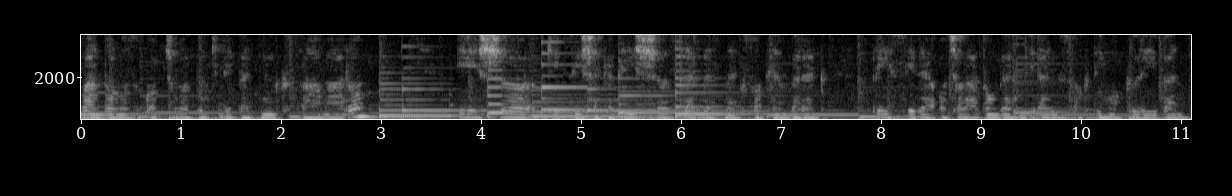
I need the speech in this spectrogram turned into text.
bántalmazó kapcsolatból kilépett nők számára, és képzéseket is szerveznek szakemberek részére a családon belüli erőszak témakörében.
